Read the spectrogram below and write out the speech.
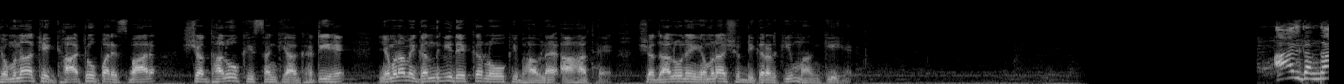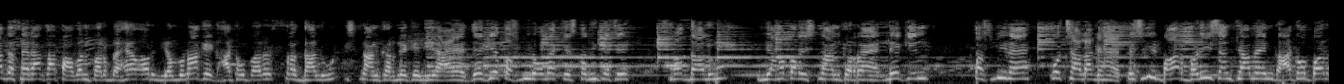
यमुना के घाटों पर इस बार श्रद्धालुओं की संख्या घटी है। यमुना में गंदगी देखकर लोगों की भावनाएँ आहत है। श्रद्धालुओं ने यमुना शुद्धिकरण की मांग की है। आज गंगा दशहरा का पावन पर्व है और यमुना के घाटों पर श्रद्धालु स्नान करने के लिए आए हैं। देखिए तस्वीरों में किस तरीके से श्रद्धालु यहाँ पर स्नान कर रहे हैं। लेकिन तस्वीरें कुछ अलग हैं। पिछली बार बड़ी संख्या में इन घाटों पर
